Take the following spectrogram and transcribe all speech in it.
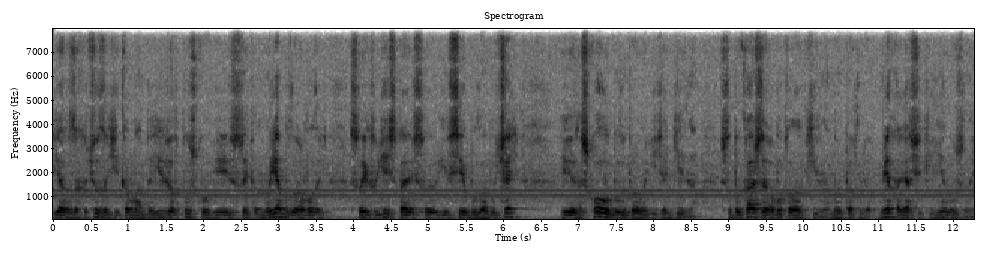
я захочу зайти команда и в вертушку, и в степел. Но я буду работать, своих людей ставить, свою, и все буду обучать, и школу буду проводить отдельно, чтобы каждый работал активно, мой партнер. Мне халявщики не нужны.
